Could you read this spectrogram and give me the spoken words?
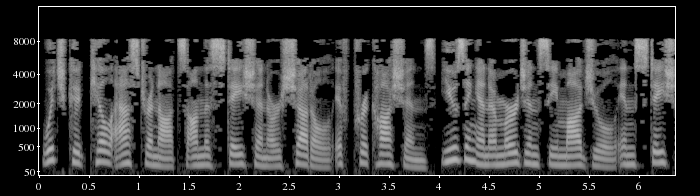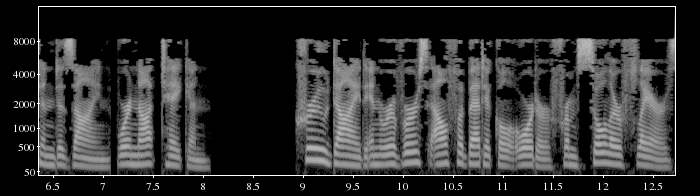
which could kill astronauts on the station or shuttle if precautions using an emergency module in station design were not taken. Crew died in reverse alphabetical order from solar flares.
